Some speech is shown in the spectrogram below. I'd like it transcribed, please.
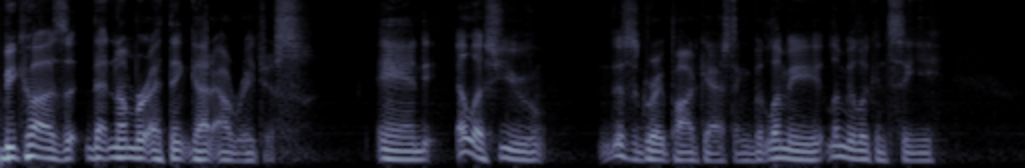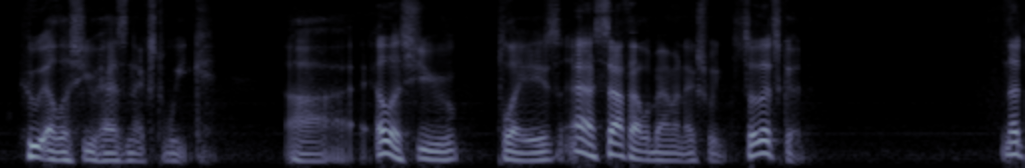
because that number I think got outrageous. And LSU, this is great podcasting, but let me let me look and see who LSU has next week. Uh, LSU plays eh, South Alabama next week, so that's good. That's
